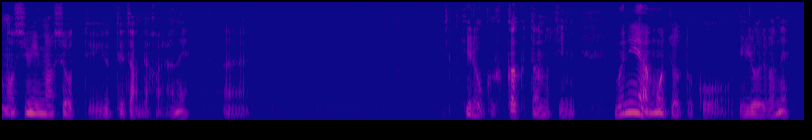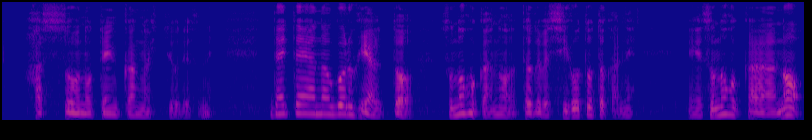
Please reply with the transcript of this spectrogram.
楽しみましょうって言ってたんだからね。はい広く深く楽しみむにはもうちょっとこういろいろね発想の転換が必要ですね。大体あのゴルフやるとその他の例えば仕事とかね、えー、その他の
